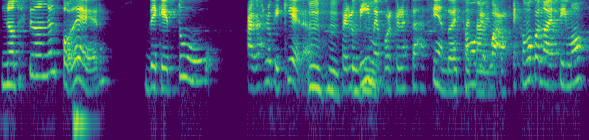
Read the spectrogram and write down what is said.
no te estoy dando el poder de que tú hagas lo que quieras, Ujú, pero ujú. dime por qué lo estás haciendo. Es como que, wow. Es como cuando decimos,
